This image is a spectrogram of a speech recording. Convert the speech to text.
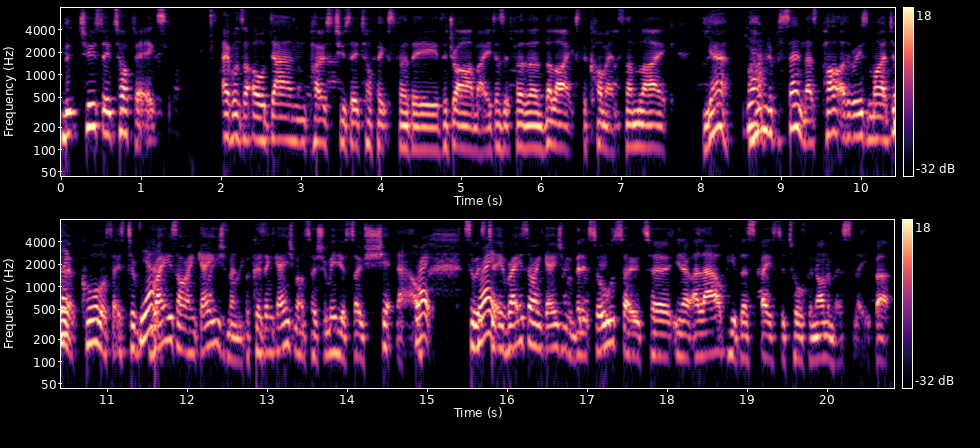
the Tuesday topics. Everyone's like, "Oh, Dan posts Tuesday topics for the the drama. He does it for the the likes, the comments." And I'm like, "Yeah, Yeah. hundred percent. That's part of the reason why I do Like- it. Of course, it's to Yeah. raise our engagement because engagement on social media is so shit now. Right. So it's Right. to raise our engagement, but it's also to you know allow people a space to talk anonymously. But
